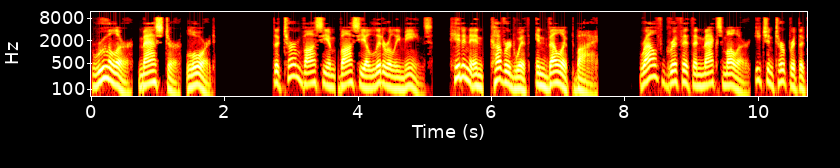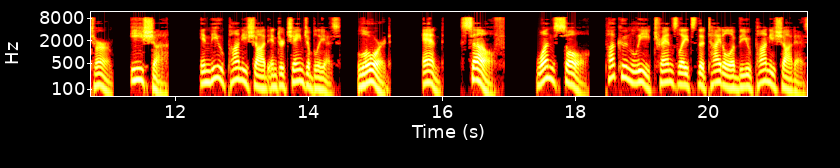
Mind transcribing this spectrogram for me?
ruler, master, lord. The term Vasyam Vasya literally means, hidden in, covered with, enveloped by. Ralph Griffith and Max Muller, each interpret the term, Isha, in the Upanishad interchangeably as, Lord, and self, one's soul. Pukun Lee translates the title of the Upanishad as,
